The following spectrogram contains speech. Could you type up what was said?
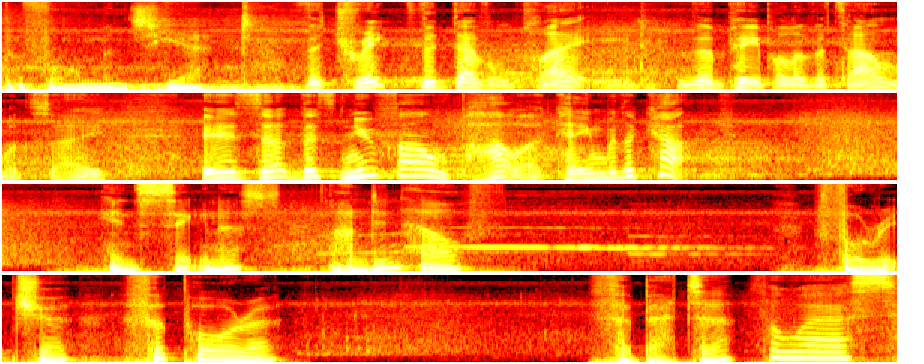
performance yet. The trick the devil played, the people of the town would say, is that this newfound power came with a catch. In sickness and in health. For richer, for poorer. For better. For worse.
